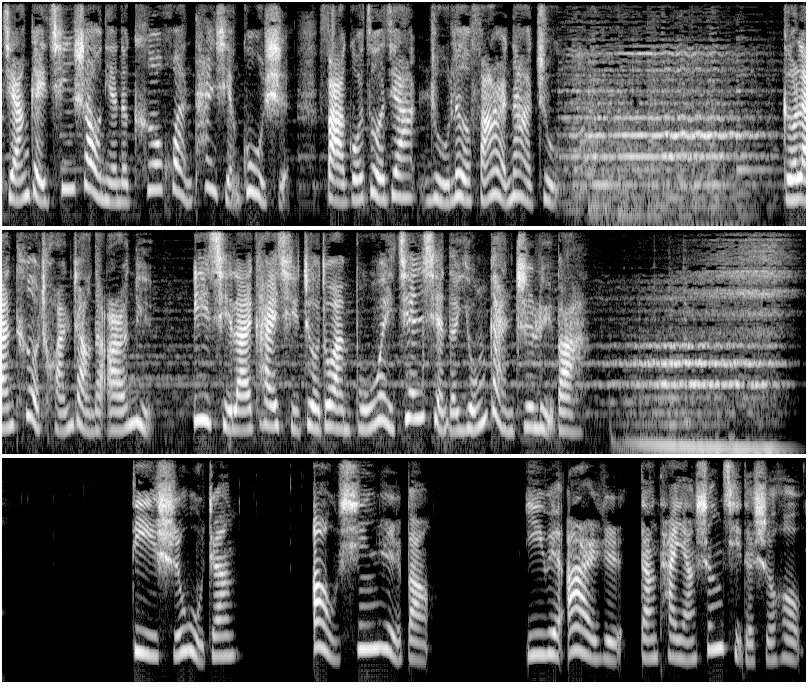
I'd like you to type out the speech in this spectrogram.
讲给青少年的科幻探险故事，法国作家儒勒·凡尔纳著。格兰特船长的儿女，一起来开启这段不畏艰险的勇敢之旅吧。第十五章，《奥星日报》。一月二日，当太阳升起的时候。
